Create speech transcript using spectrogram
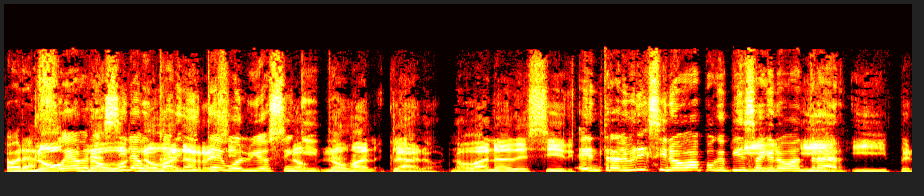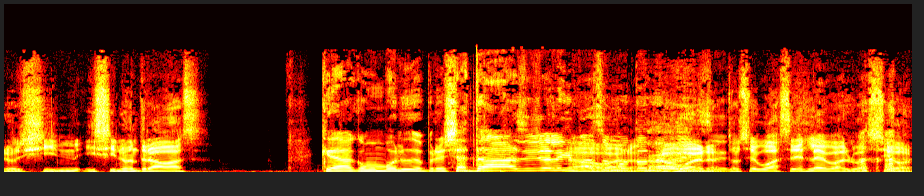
Ahora, fue a Brasil a buscar guita y volvió sin no- guita. nos van, claro, nos van a decir. Entra al BRICS y no va porque piensa y- que no va a entrar. Y, pero si, y si no entrabas. Quedaba como un boludo, pero ya está, si ya le No, pasó un montón de no, veces. bueno, entonces vos haces la evaluación.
